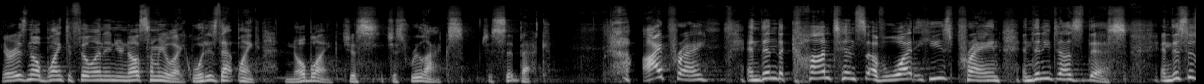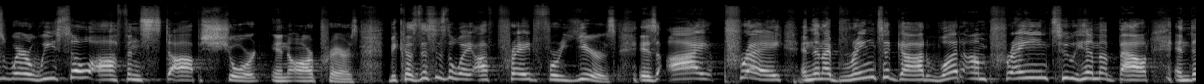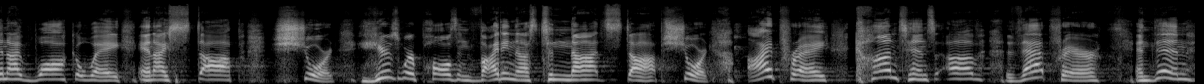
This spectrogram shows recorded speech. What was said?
There is no blank to fill in in your notes. Some of you are like, what is that blank? No blank. Just, just relax. Just sit back. I pray, and then the contents of what he's praying, and then he does this. And this is where we so often stop short in our prayers because this is the way I've prayed for years is I pray and then I bring to God what I'm praying to him about and then I walk away and I stop short. Here's where Paul's inviting us to not stop short. I pray contents of that prayer and then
